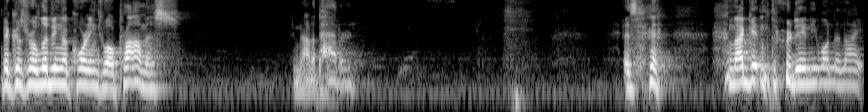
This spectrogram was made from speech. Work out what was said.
because we're living according to a promise and not a pattern. Is, am I getting through to anyone tonight?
